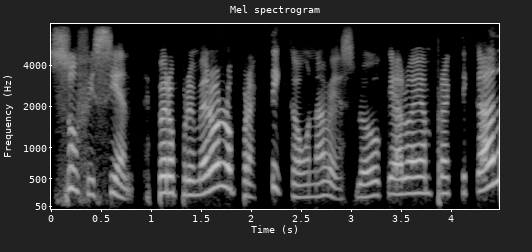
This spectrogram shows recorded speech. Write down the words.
suficiente. Pero primero lo practica una vez. Luego que ya lo hayan practicado,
